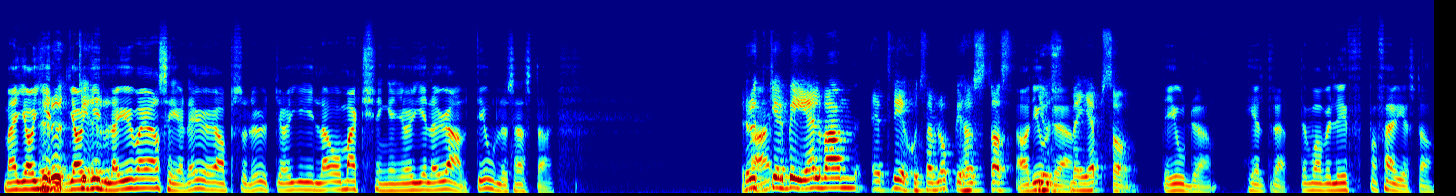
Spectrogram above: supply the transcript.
Men jag, gill, jag gillar ju vad jag ser, det gör jag absolut. Jag gillar och matchningen, jag gillar ju alltid Olles hästar. Rutger BL vann ett V75-lopp i höstas. Ja, just med Jeppson. Det gjorde han. Helt rätt. Det var väl på Färjestad.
